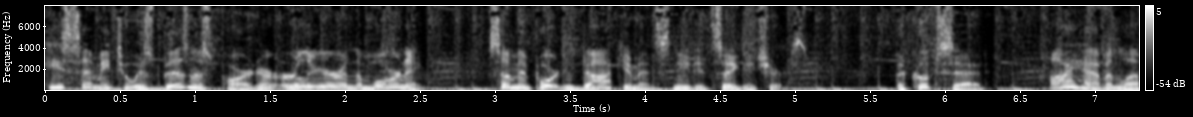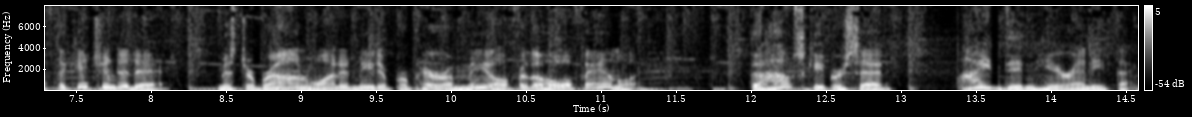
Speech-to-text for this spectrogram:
He sent me to his business partner earlier in the morning. Some important documents needed signatures. The cook said, I haven't left the kitchen today. Mr. Brown wanted me to prepare a meal for the whole family. The housekeeper said, I didn't hear anything.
